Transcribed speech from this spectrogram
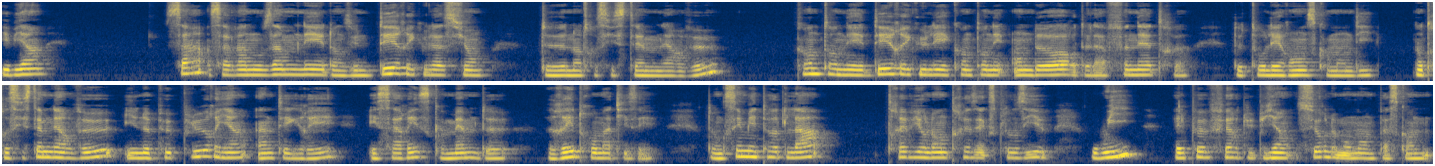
eh bien, ça, ça va nous amener dans une dérégulation de notre système nerveux quand on est dérégulé, quand on est en dehors de la fenêtre de tolérance, comme on dit, notre système nerveux, il ne peut plus rien intégrer et ça risque même de rétraumatiser. Donc ces méthodes-là, très violentes, très explosives, oui, elles peuvent faire du bien sur le moment parce qu'on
